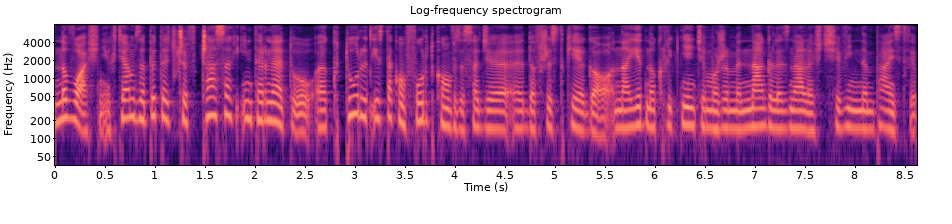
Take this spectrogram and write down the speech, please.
No właśnie, chciałam zapytać, czy w czasach internetu, e, który jest taką furtką w zasadzie e, do wszystkiego, na jedno kliknięcie możemy nagle znaleźć się w innym państwie,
